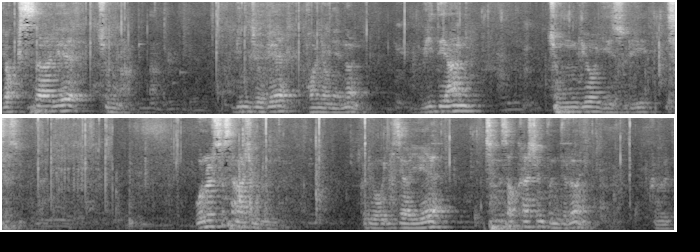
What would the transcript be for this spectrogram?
역사의 중화, 민족의 번영에는 위대한 종교 예술이 있었습니다. 오늘 수상하신 분들, 그리고 이 자리에 참석하신 분들은 그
